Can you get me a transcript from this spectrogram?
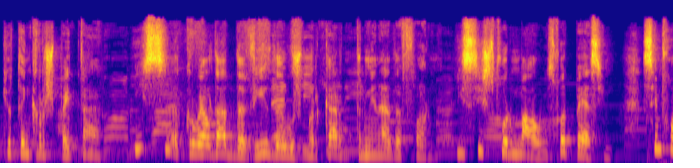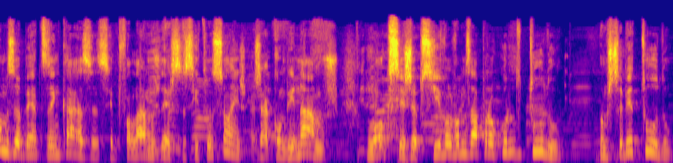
que eu tenho que respeitar. E se a crueldade da vida os marcar de determinada forma? E se isto for mau, se for péssimo? Sempre fomos abertos em casa, sempre falámos destas situações, já combinámos. Logo que seja possível, vamos à procura de tudo. Vamos saber tudo.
